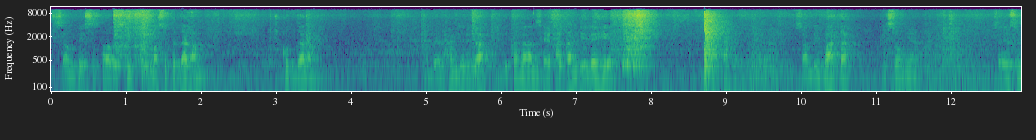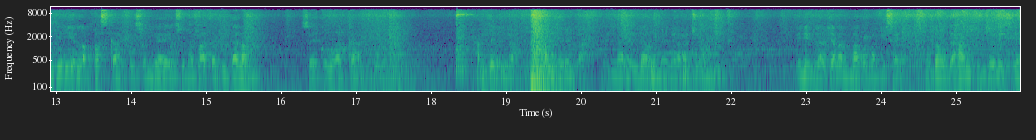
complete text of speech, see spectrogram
Sampai separuh siku masuk ke dalam cukup dalam. Tapi Alhamdulillah di tangan saya patah. di leher. Sambil batah pisaunya saya sendiri yang lepaskan pisaunya yang sudah patah di dalam saya keluarkan. Alhamdulillah Alhamdulillah. Inna lillahi wa inna raji'un. Ini pelajaran baru bagi saya. Mudah-mudahan Indonesia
